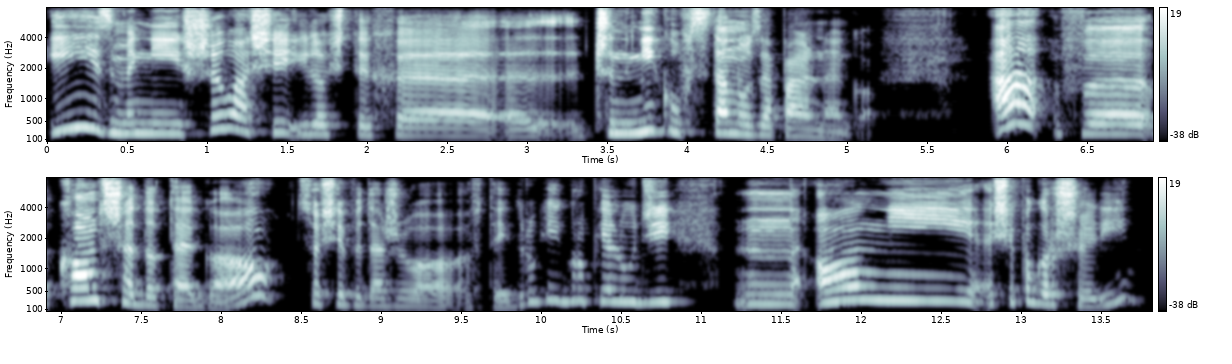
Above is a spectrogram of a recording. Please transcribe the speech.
i zmniejszyła się ilość tych e, e czynników stanu zapalnego. A w kontrze do tego, co się wydarzyło w tej drugiej grupie ludzi, mm, oni się pogorszyli,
